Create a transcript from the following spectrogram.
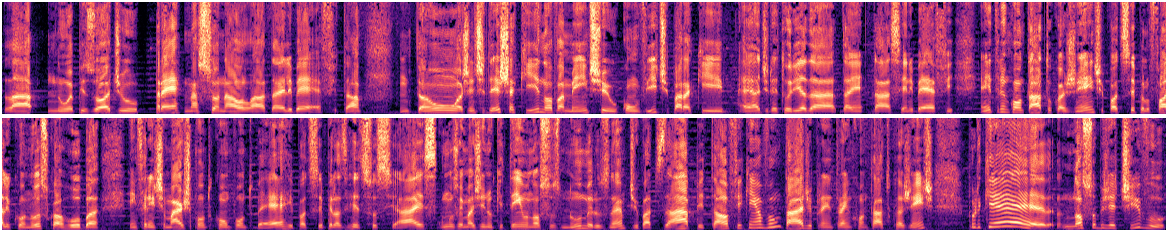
lá no episódio pré-nacional lá da LBF, tá? Então a gente deixa aqui novamente o convite para que é, a diretoria da, da, da, CNBF entre em contato com a gente, pode ser pelo fale conosco, arroba pode ser pelas redes sociais, alguns eu imagino que tenham nossos números, né, de WhatsApp e tal, fiquem à vontade para entrar em contato com a gente, porque nosso objetivo,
